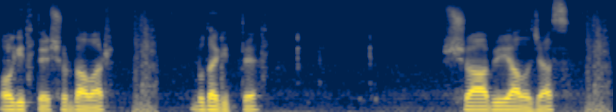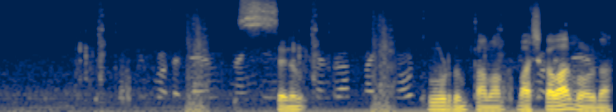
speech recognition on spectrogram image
O gitti. Şurada var. Bu da gitti. Şu abiyi alacağız. Senin vurdum. Tamam. Başka var mı orada?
